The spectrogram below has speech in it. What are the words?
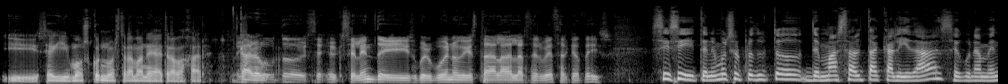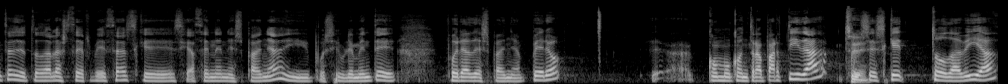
y seguimos con nuestra manera de trabajar. Claro. Un producto ex- excelente y súper bueno que está la de las cervezas que hacéis. Sí, sí, tenemos el producto de más alta calidad, seguramente, de todas las cervezas que se hacen en España y posiblemente fuera de España. Pero, eh, como contrapartida, Sí. pues es que todavía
